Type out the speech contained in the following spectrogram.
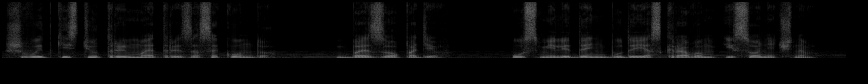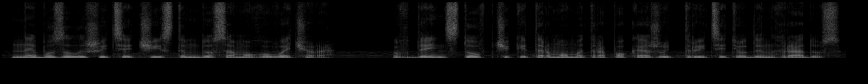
швидкістю 3 метри за секунду. Без опадів. У смілі день буде яскравим і сонячним, небо залишиться чистим до самого вечора. Вдень стовпчики термометра покажуть 31 градус,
